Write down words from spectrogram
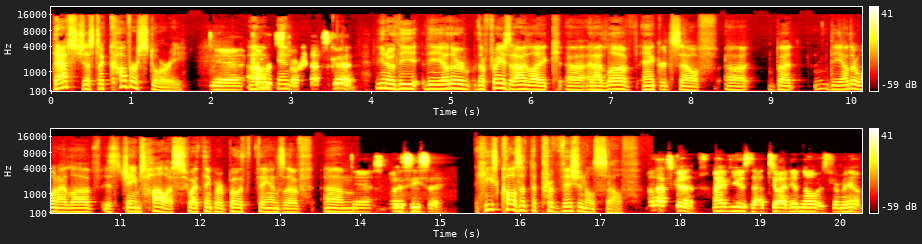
that's just a cover story. Yeah, cover um, story. That's good. You know the the other the phrase that I like, uh, and I love anchored self, uh, but the other one I love is James Hollis, who I think we're both fans of. Um, yes. What does he say? He calls it the provisional self. Oh, that's good. I have used that too. I didn't know it was from him.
